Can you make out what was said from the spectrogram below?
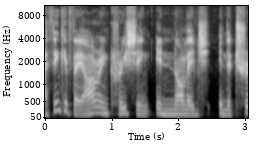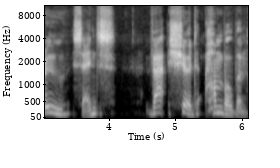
I think if they are increasing in knowledge in the true sense, that should humble them.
